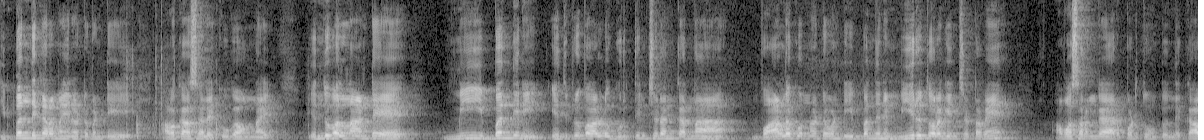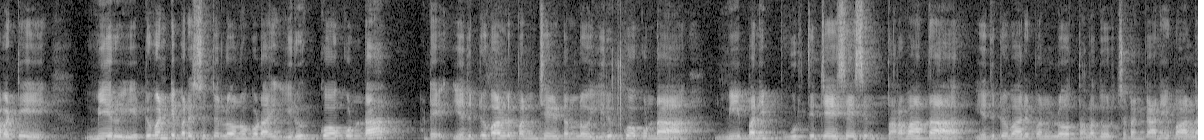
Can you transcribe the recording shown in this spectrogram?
ఇబ్బందికరమైనటువంటి అవకాశాలు ఎక్కువగా ఉన్నాయి. ఎందువలన అంటే మీ ఇబ్బందిని ఎదుటి వాళ్ళు గుర్తించడం కన్నా వాళ్ళకున్నటువంటి ఇబ్బందిని మీరు తొలగించటమే అవసరంగా ఏర్పడుతూ ఉంటుంది. కాబట్టి మీరు ఎటువంటి పరిస్థితుల్లోనూ కూడా ఇరుక్కోకుండా అంటే ఎదుటి వాళ్ళు పని చేయటంలో ఇరుక్కోకుండా మీ పని పూర్తి చేసేసిన తర్వాత ఎదుటివారి పనిలో తలదూర్చడం కానీ వాళ్ళ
